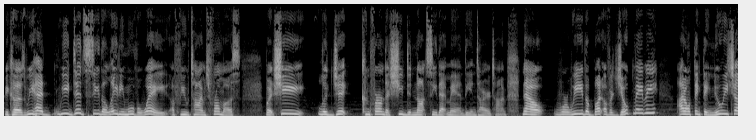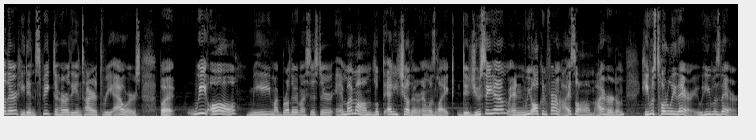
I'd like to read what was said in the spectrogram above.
Because we had we did see the lady move away a few times from us, but she legit confirmed that she did not see that man the entire time. Now, were we the butt of a joke maybe? I don't think they knew each other. He didn't speak to her the entire 3 hours, but we all, me, my brother, my sister, and my mom, looked at each other and was like, Did you see him? And we all confirmed, I saw him, I heard him. He was totally there. He was there.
